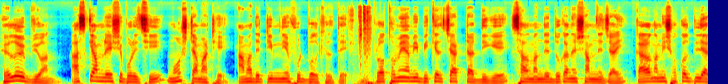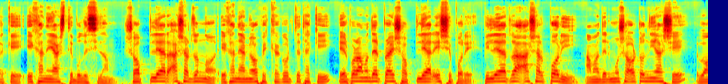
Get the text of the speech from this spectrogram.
হ্যালো এভরিওয়ান আজকে আমরা এসে পড়েছি মোস্টা মাঠে আমাদের টিম নিয়ে ফুটবল খেলতে। প্রথমে আমি বিকেল চারটার দিকে সালমানদের দোকানের সামনে যাই, কারণ আমি সকল প্লেয়ারকে এখানে আসতে বলেছিলাম। সব প্লেয়ার আসার জন্য এখানে আমি অপেক্ষা করতে থাকি, এরপর আমাদের প্রায় সব প্লেয়ার এসে পড়ে। প্লেয়াররা আসার পরই আমাদের মশা অটো নিয়ে আসে এবং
